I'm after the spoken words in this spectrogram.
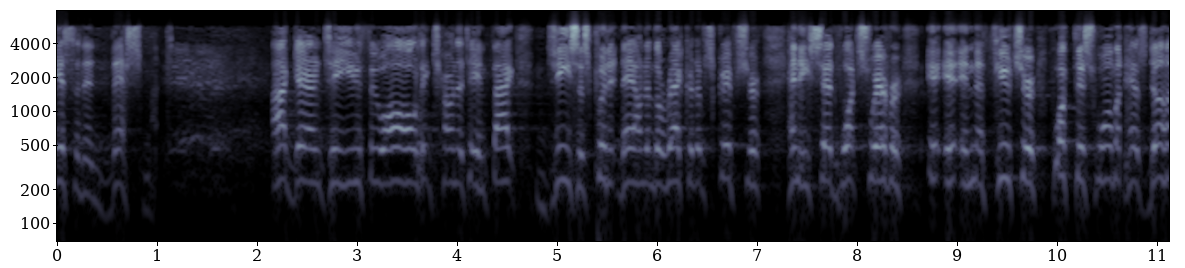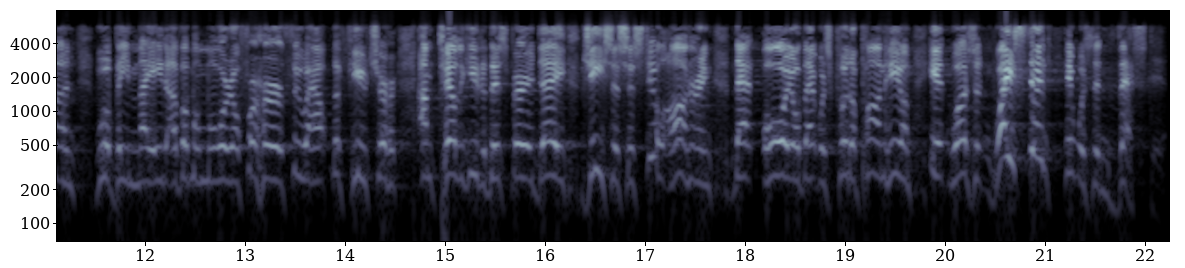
it's an investment. I guarantee you through all eternity. In fact, Jesus put it down in the record of Scripture and He said, Whatsoever in the future, what this woman has done will be made of a memorial for her throughout the future. I'm telling you to this very day, Jesus is still honoring that oil that was put upon Him. It wasn't wasted, it was invested.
